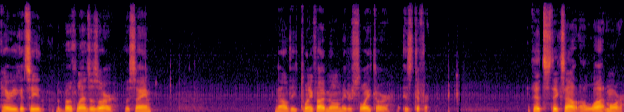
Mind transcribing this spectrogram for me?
Here you can see both lenses are the same. Now the 25 millimeter Switar is different. It sticks out a lot more.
